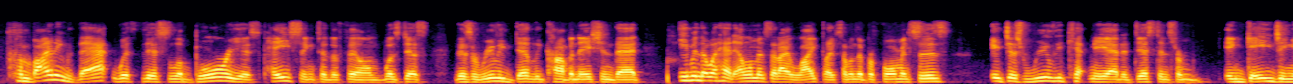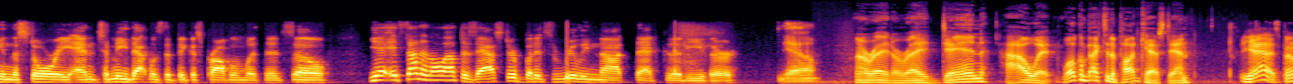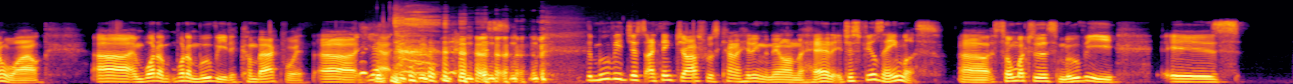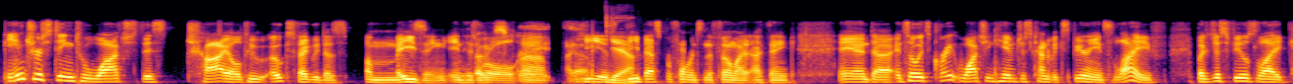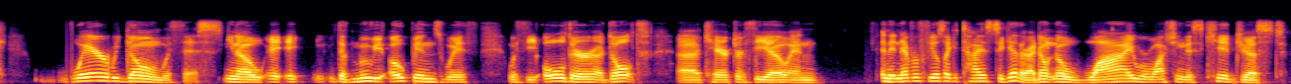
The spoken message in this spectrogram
combining that with this laborious pacing to the film was just there's a really deadly combination that even though it had elements that I liked like some of the performances it just really kept me at a distance from engaging in the story. And to me that was the biggest problem with it. So yeah it's not an all-out disaster but it's really not that good either. Yeah All right, all right, Dan Howat. Welcome back to the podcast, Dan. Yeah, it's been a while. Uh, and what a what a movie to come back with. Uh, yeah, the movie just I think Josh was kind of hitting the nail on the head. It just feels aimless. Uh, so much of this movie is interesting to watch this child who Oaks Fegley does amazing in his Oh, role. Um, yeah. He is Yeah. the best performance in the film, I, I think, and uh, and so it's great watching him just kind of experience life. But it just feels like where are we going with this? You know, it, it the movie opens with with the older adult uh, character Theo, and and it never feels like it ties together. I don't know why we're watching this kid just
